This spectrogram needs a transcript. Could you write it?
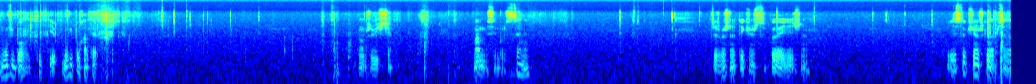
mówi, bo, mówi bohater. No, oczywiście. Mamy symbol sceny. Cóż można o tej książce powiedzieć, no. Jest to książka napisana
